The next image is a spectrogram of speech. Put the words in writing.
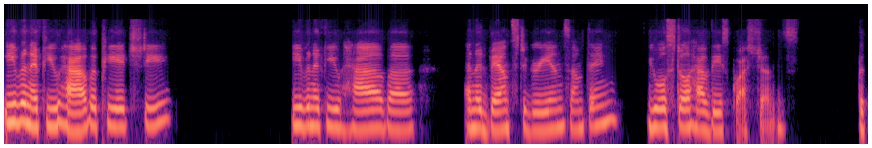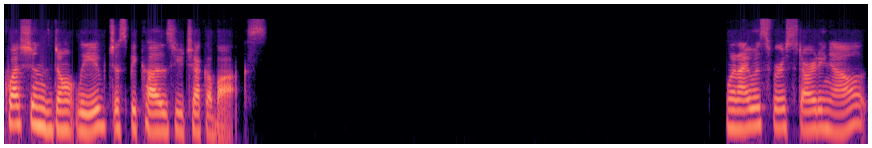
even if you have a PhD, even if you have a, an advanced degree in something, you will still have these questions. The questions don't leave just because you check a box. When I was first starting out,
